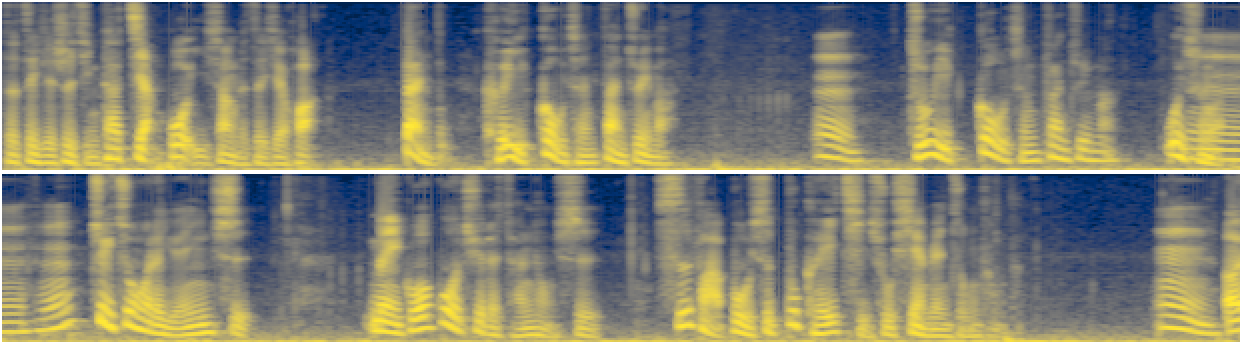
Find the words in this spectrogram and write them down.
的这些事情，他讲过以上的这些话，但可以构成犯罪吗？嗯，足以构成犯罪吗？为什么？嗯哼，最重要的原因是，美国过去的传统是。司法部是不可以起诉现任总统的，嗯，而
